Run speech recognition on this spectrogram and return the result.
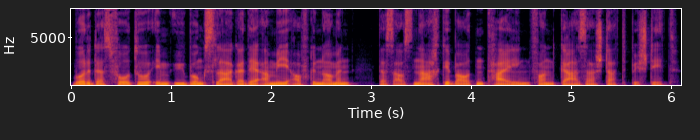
wurde das Foto im Übungslager der Armee aufgenommen, das aus nachgebauten Teilen von Gaza-Stadt besteht.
